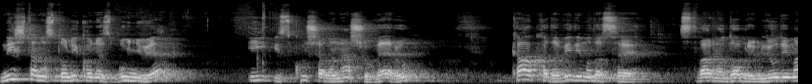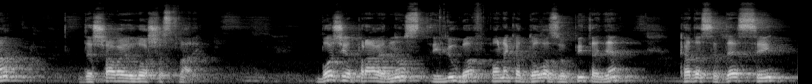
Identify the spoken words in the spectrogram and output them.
Ništa nas toliko ne zbunjuje i iskušava našu veru, kao kada vidimo da se stvarno dobrim ljudima dešavaju loše stvari. Božja pravednost i ljubav ponekad dolaze u pitanje kada se desi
